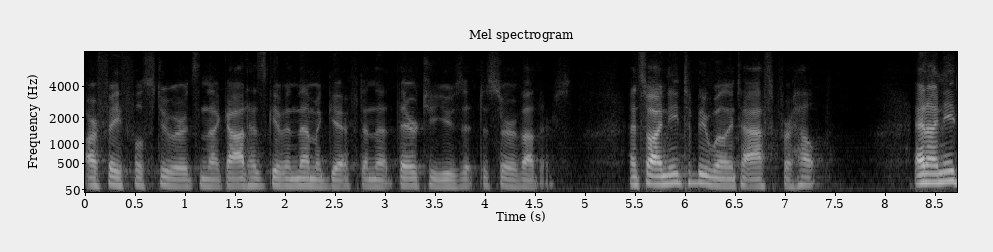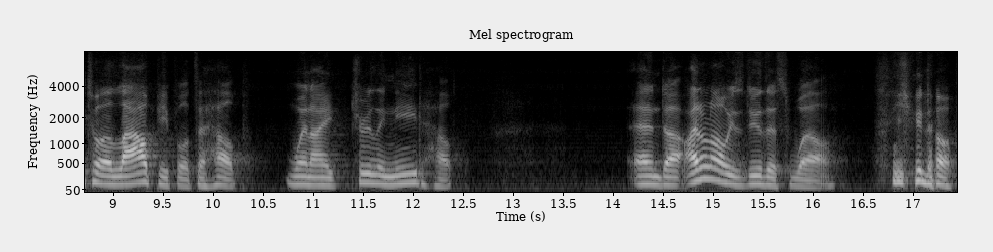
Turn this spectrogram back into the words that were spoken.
are faithful stewards and that God has given them a gift and that they're to use it to serve others? And so I need to be willing to ask for help. And I need to allow people to help when I truly need help. And uh, I don't always do this well. you know,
